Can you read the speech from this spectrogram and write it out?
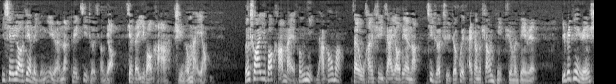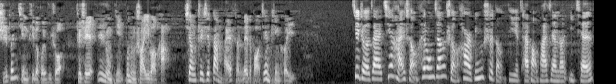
一些药店的营业员呢对记者强调，现在医保卡只能买药，能刷医保卡买蜂蜜、牙膏吗？在武汉市一家药店呢，记者指着柜台上的商品询问店员。一位店员十分警惕地回复说：“这些日用品不能刷医保卡，像这些蛋白粉类的保健品可以。”记者在青海省、黑龙江省哈尔滨市等地采访发现呢，以前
